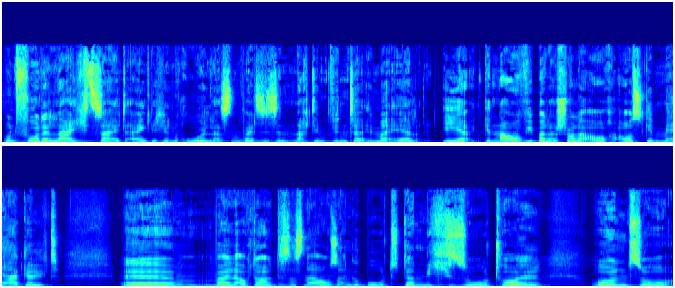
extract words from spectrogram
und vor der Laichzeit eigentlich in Ruhe lassen, weil sie sind nach dem Winter immer eher, eher genau wie bei der Scholle auch, ausgemergelt, ähm, weil auch dort ist das Nahrungsangebot dann nicht so toll. Und so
